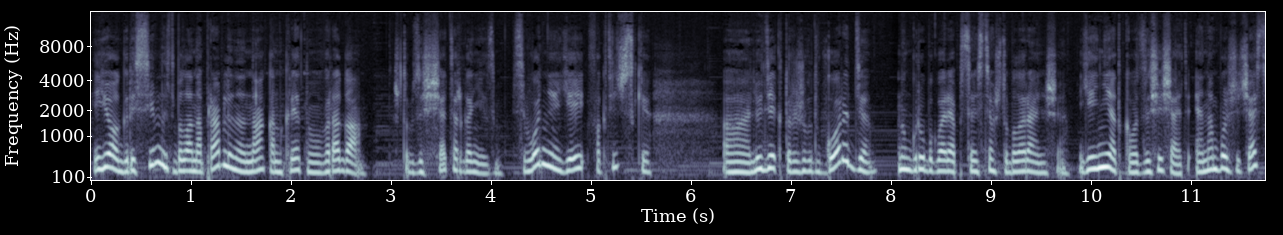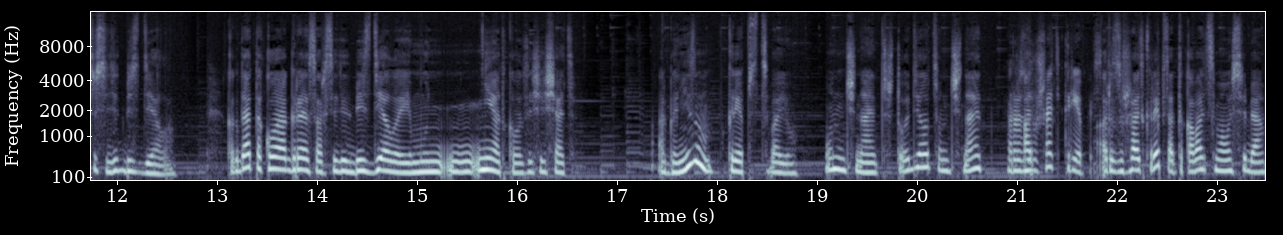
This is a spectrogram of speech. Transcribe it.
Ее агрессивность была направлена на конкретного врага, чтобы защищать организм. Сегодня ей фактически э, людей, которые живут в городе, ну, грубо говоря, по сравнению с тем, что было раньше, ей нет кого защищать, и она большей частью сидит без дела. Когда такой агрессор сидит без дела, ему не от кого защищать организм, крепость свою, он начинает что делать? Он начинает... Разрушать от... крепость. Разрушать крепость, атаковать самого себя.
